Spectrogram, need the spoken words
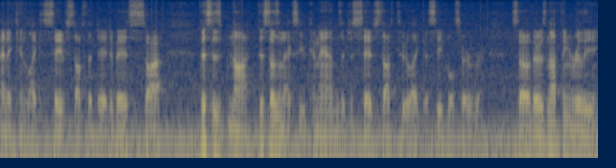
and it can like save stuff to the database. So I, this is not this doesn't execute commands. It just saves stuff to like a SQL server. So there's nothing really,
